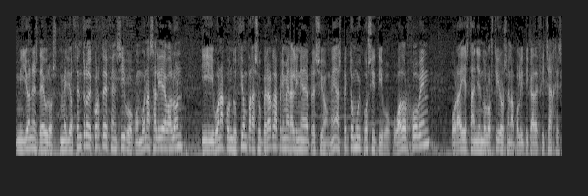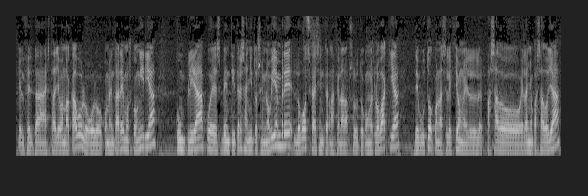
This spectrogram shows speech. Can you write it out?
millones de euros. Mediocentro de corte defensivo con buena salida de balón y buena conducción para superar la primera línea de presión. ¿eh? Aspecto muy positivo. Jugador joven. Por ahí están yendo los tiros en la política de fichajes que el Celta está llevando a cabo, luego lo comentaremos con Iria. Cumplirá pues 23 añitos en noviembre. Lobotska es internacional absoluto con Eslovaquia. Debutó con la selección el pasado el año pasado ya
